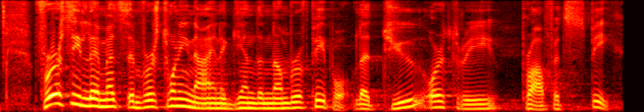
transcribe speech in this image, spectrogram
First, he limits in verse 29 again the number of people. Let two or three prophets speak.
